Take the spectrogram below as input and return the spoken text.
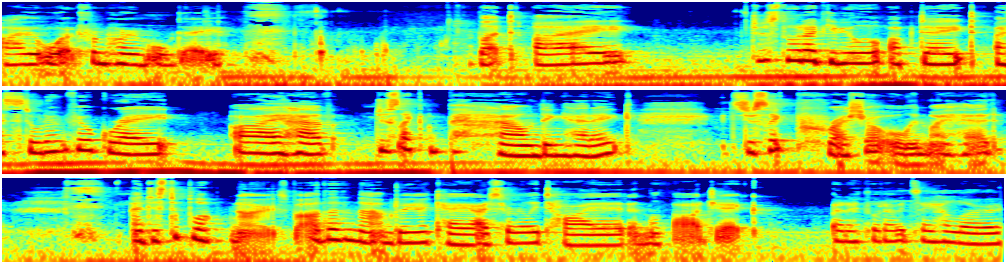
I worked from home all day, but I just thought I'd give you a little update. I still don't feel great. I have just like a pounding headache. It's just like pressure all in my head and just a blocked nose. But other than that, I'm doing okay. I just feel really tired and lethargic. But I thought I would say hello.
